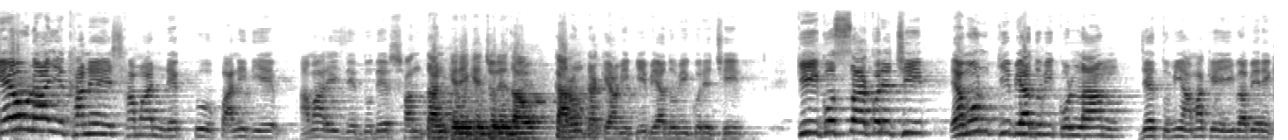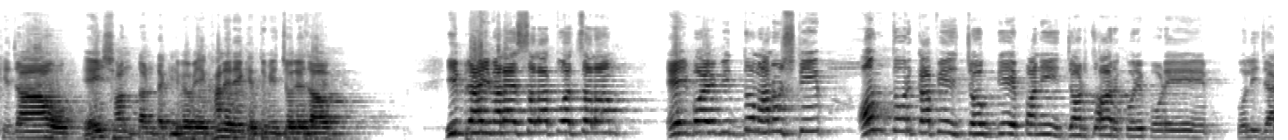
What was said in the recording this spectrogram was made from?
কেউ নাই। এখানে সামান্য একটু পানি দিয়ে আমার এই যে দুধের সন্তানকে রেখে চলে যাও। কারণটাকে আমি কি বেয়াদবি করেছি? কি গোসা করেছি? এমন কি বেয়াদবি করলাম যে তুমি আমাকে এইভাবে রেখে যাও। এই সন্তানটাকে এইভাবে এখানে রেখে তুমি চলে যাও। ইব্রাহিম আলাইসালাম এই বয়বৃদ্ধ মানুষটি অন্তর কাপে, চোখ দিয়ে পানি জর্জর করে পড়ে। কলিজা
